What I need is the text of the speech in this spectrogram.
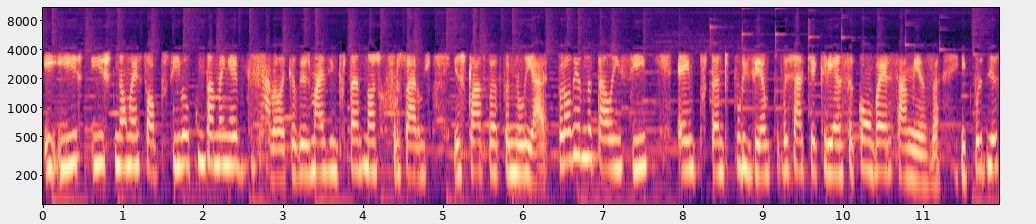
e isto, isto, não é só possível, como também é desejável. É cada vez mais importante nós reforçarmos este lado familiar. Para o dia de Natal em si, é importante, por exemplo, deixar que a criança converse à mesa e que partilhe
